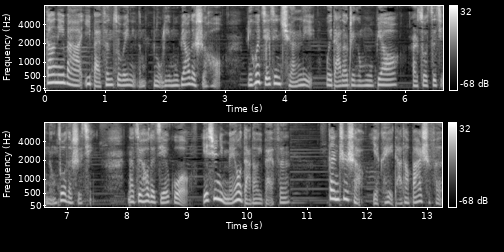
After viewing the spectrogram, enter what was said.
当你把一百分作为你的努力目标的时候，你会竭尽全力为达到这个目标而做自己能做的事情。那最后的结果，也许你没有达到一百分。但至少也可以达到八十分，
